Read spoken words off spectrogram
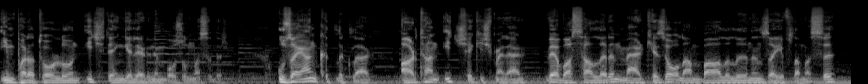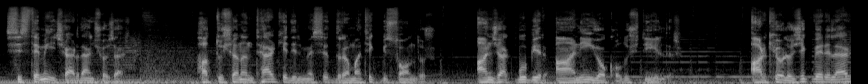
imparatorluğun iç dengelerinin bozulmasıdır. Uzayan kıtlıklar, artan iç çekişmeler ve vasalların merkeze olan bağlılığının zayıflaması sistemi içeriden çözer. Hattuşa'nın terk edilmesi dramatik bir sondur. Ancak bu bir ani yok oluş değildir. Arkeolojik veriler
